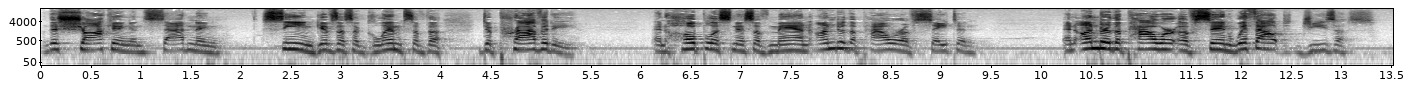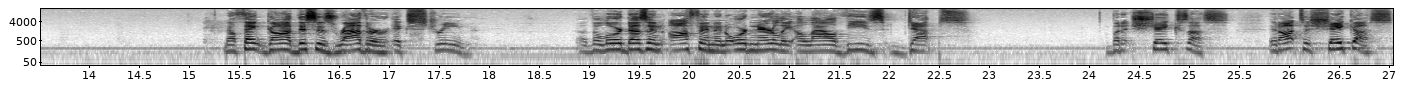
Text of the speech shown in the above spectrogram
This shocking and saddening scene gives us a glimpse of the depravity and hopelessness of man under the power of Satan and under the power of sin without Jesus. Now, thank God, this is rather extreme. Uh, the Lord doesn't often and ordinarily allow these depths, but it shakes us. It ought to shake us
